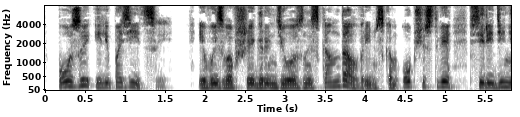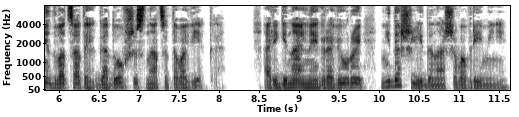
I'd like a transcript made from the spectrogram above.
— позы или позиции, и вызвавшие грандиозный скандал в римском обществе в середине 20-х годов XVI века. Оригинальные гравюры не дошли до нашего времени.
